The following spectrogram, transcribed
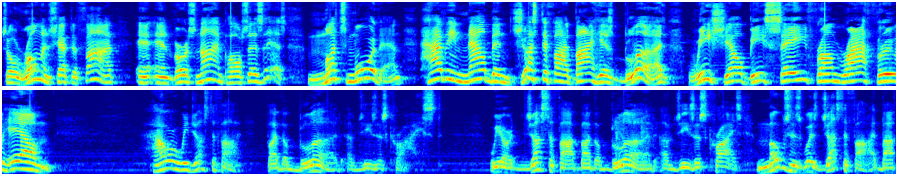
So, Romans chapter 5 and, and verse 9, Paul says this Much more than, having now been justified by his blood, we shall be saved from wrath through him. How are we justified? By the blood of Jesus Christ. We are justified by the blood of Jesus Christ. Moses was justified by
